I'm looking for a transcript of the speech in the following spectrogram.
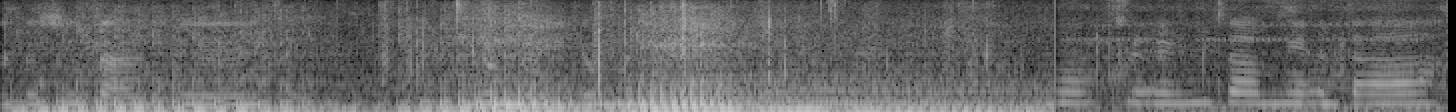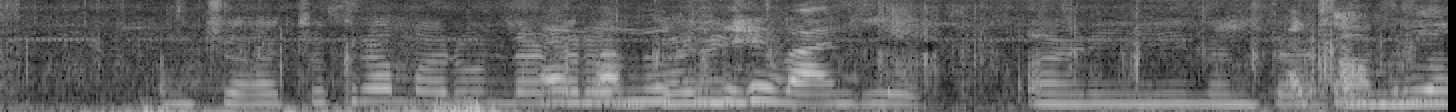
कशी चालते. फ्रेंड्स आम्ही आता आमच्या चक्रा मारून जाणार घरी. आणि नंतर आम्ही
